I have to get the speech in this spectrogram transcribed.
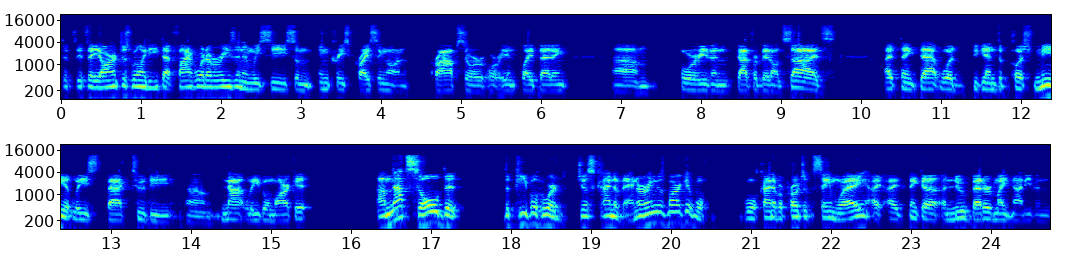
if, if they aren't just willing to eat that fine for whatever reason, and we see some increased pricing on props or, or in play betting, um, or even, God forbid, on sides, I think that would begin to push me at least back to the um, not legal market. I'm not sold that the people who are just kind of entering this market will will kind of approach it the same way. I, I think a, a, new better might not even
